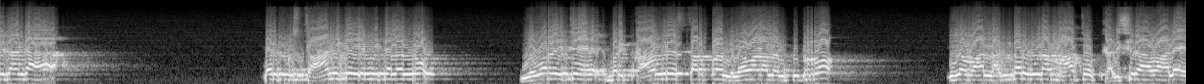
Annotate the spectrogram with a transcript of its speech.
విధంగా మరి ఇప్పుడు స్థానిక ఎన్నికలలో ఎవరైతే మరి కాంగ్రెస్ తరఫున నిలబడాలనుకుంటారో ఇక వాళ్ళందరూ కూడా మాతో కలిసి రావాలి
